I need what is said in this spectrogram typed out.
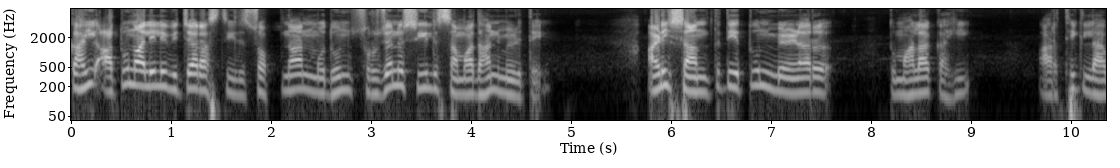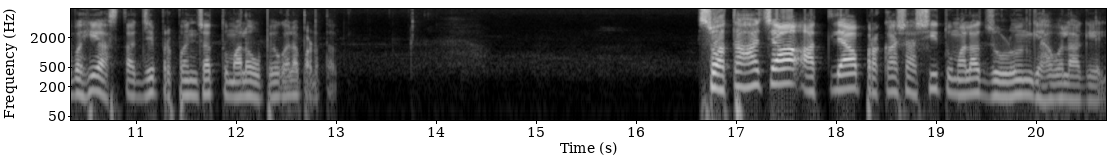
काही आतून आलेले विचार असतील स्वप्नांमधून सृजनशील समाधान मिळते. आणि शांततेतून मिळणारं तुम्हाला काही आर्थिक लाभही असतात जे प्रपंचात तुम्हाला उपयोगाला पडतात. स्वतःच्या आतल्या प्रकाशाशी तुम्हाला जोडून घ्यावं लागेल.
